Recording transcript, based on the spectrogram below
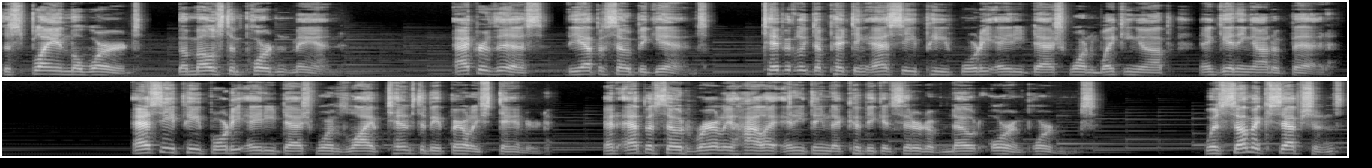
displaying the words, The Most Important Man. After this, the episode begins, typically depicting SCP-4080-1 waking up and getting out of bed. SCP-4080-1's life tends to be fairly standard, and episodes rarely highlight anything that could be considered of note or importance. With some exceptions,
